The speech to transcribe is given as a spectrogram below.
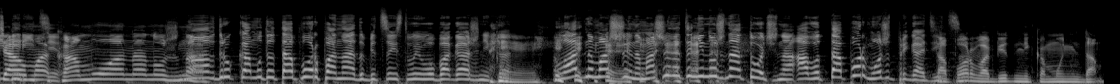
тебя ума- берите. Кому она Ну а нужна? вдруг кому-то топор понадобится из твоего багажника? Ладно, машина. Машина-то не нужна точно, а вот топор может пригодиться. Топор в обиду никому не дам.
